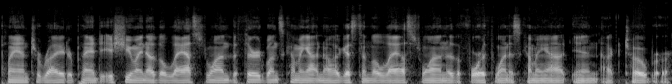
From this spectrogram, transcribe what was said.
plan to write or plan to issue. I know the last one, the third one's coming out in August, and the last one or the fourth one is coming out in October.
